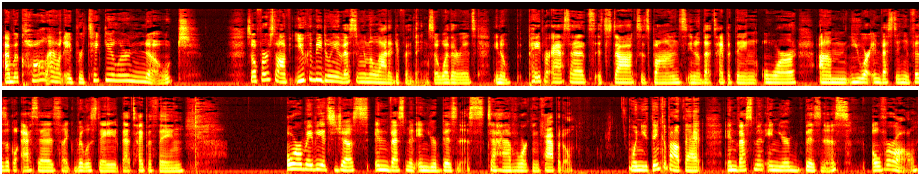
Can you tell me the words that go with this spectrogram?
I would call out a particular note so first off, you can be doing investing in a lot of different things. So whether it's you know paper assets, it's stocks, it's bonds, you know that type of thing, or um, you are investing in physical assets like real estate, that type of thing. Or maybe it's just investment in your business to have working capital when you think about that investment in your business overall,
